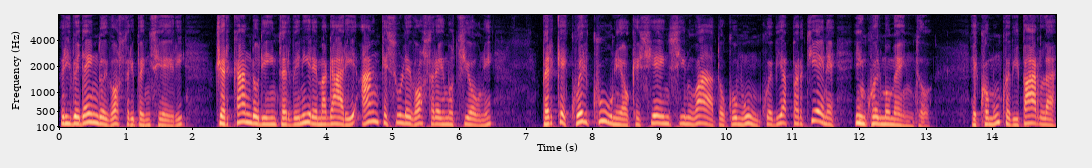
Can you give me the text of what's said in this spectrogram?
rivedendo i vostri pensieri, cercando di intervenire magari anche sulle vostre emozioni, perché quel cuneo che si è insinuato comunque vi appartiene in quel momento e comunque vi parla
